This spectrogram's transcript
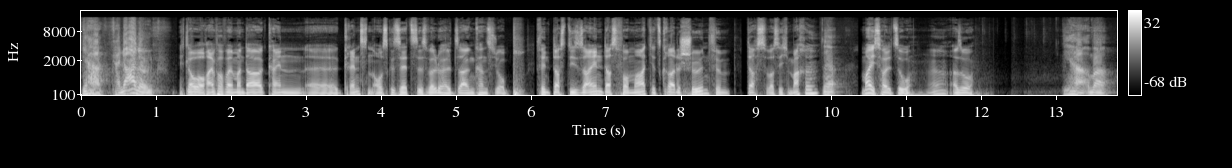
Ja, keine Ahnung. Ich glaube auch einfach, weil man da keinen äh, Grenzen ausgesetzt ist, weil du halt sagen kannst, jo, finde das Design, das Format jetzt gerade schön für das, was ich mache, Ja. mach ich's halt so. Ja? Also, Ja, aber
